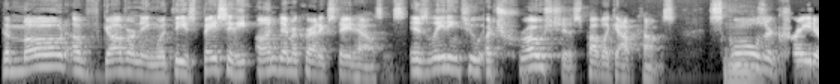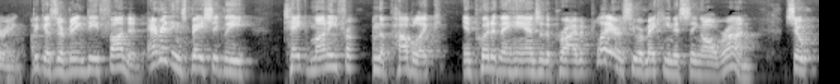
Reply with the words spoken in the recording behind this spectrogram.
the mode of governing with these basically undemocratic state houses is leading to atrocious public outcomes. Schools mm. are cratering because they're being defunded. Everything's basically take money from the public and put it in the hands of the private players who are making this thing all run. So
